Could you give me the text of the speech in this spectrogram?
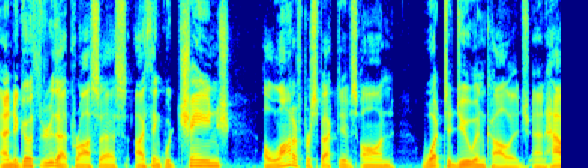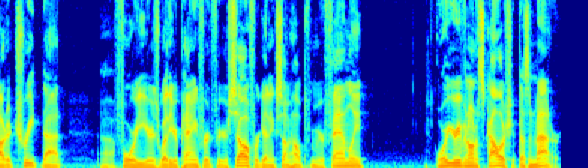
And to go through that process, I think would change a lot of perspectives on what to do in college and how to treat that uh, four years, whether you're paying for it for yourself or getting some help from your family, or you're even on a scholarship, doesn't matter.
